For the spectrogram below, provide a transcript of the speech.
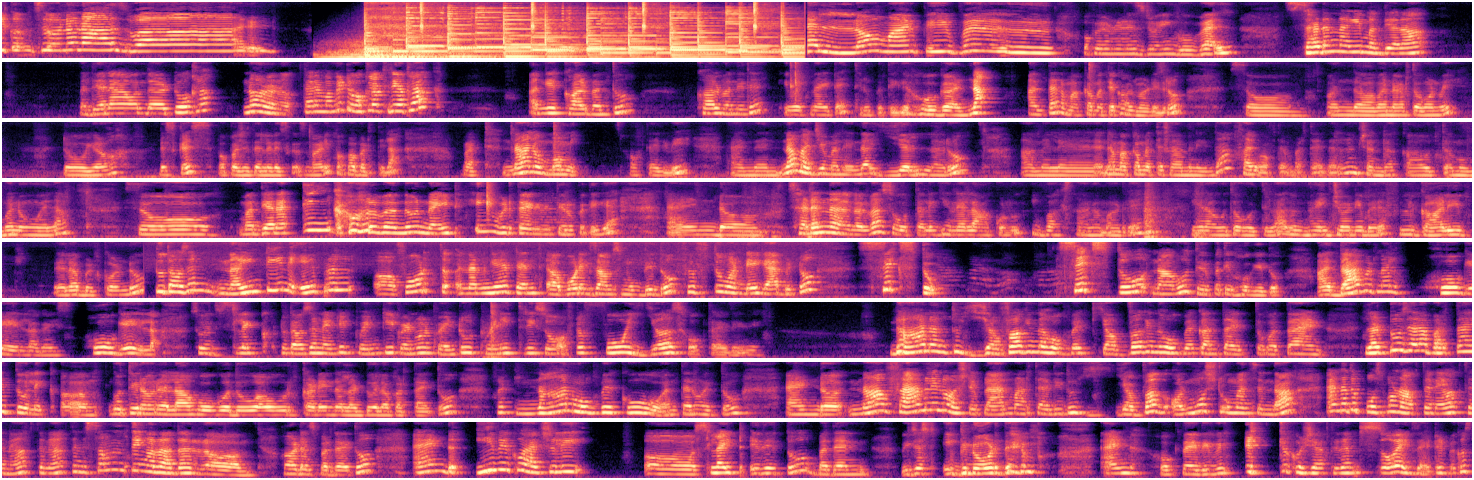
welcome to Nuna's World. Hello, my people. Hope everyone is doing well. Sudden ಆಗಿ ಮಧ್ಯಾಹ್ನ ಮಧ್ಯಾಹ್ನ ಒಂದು two o'clock no no no ತಾನೆ mummy two o'clock three o'clock ಹಂಗೆ call ಬಂತು. ಕಾಲ್ ಬಂದಿದೆ. ಇವತ್ತು ನೈಟೇ ತಿರುಪತಿಗೆ ಹೋಗೋಣ ಅಂತ ನಮ್ಮ ಅಕ್ಕ ಮತ್ತೆ ಕಾಲ್ ಮಾಡಿದರು. ಸೊ ಒಂದು ಒನ್ ಅವರ್ ತೊಗೊಂಡ್ವಿ. ಟು ಯೋ ಡಿಸ್ಕಸ್ ಪಪ್ಪ ಜೊತೆ ಎಲ್ಲ ಡಿಸ್ಕಸ್ ಮಾಡಿ ಪಪ್ಪ ಬರ್ತಿಲ್ಲ. ಬಟ್ ನಾನು ಮಮ್ಮಿ ಹೋಗ್ತಾ ಇದ್ವಿ. ಆ್ಯಂಡ್ ದೆನ್ ನಮ್ಮ ಅಜ್ಜಿ ಮನೆಯಿಂದ ಎಲ್ಲರೂ, ಆಮೇಲೆ ನಮ್ಮ ಅಕ್ಕ ಮತ್ತು ಫ್ಯಾಮಿಲಿಯಿಂದ ಫೈವ್ ಆಫ್ ದೆಮ್ ಬರ್ತಾ ಇದ್ದಾರೆ. ನಮ್ಮ ಚಂದ್ರಕ್ಕ, ಉತ್ತಮ, ಮನು ಎಲ್ಲ. ಸೊ ಮಧ್ಯಾಹ್ನ ಹಿಂಗೆ ಕಾಲ್ ಬಂದು ನೈಟ್ ಹಿಂಗೆ ಬಿಡ್ತಾ ಇದ್ದೀವಿ ತಿರುಪತಿಗೆ. ಆ್ಯಂಡ್ ಸಡನ್ ಆಗಲ್ವಾ ಸೊ ತಲೆಗೆ ಏನೆಲ್ಲ ಹಾಕ್ಕೊಂಡು ಇವಾಗ ಸ್ನಾನ ಮಾಡಿದೆ. ಏನಾಗುತ್ತೋ ಗೊತ್ತಿಲ್ಲ. ಅದು ನೈಟ್ ಜರ್ನಿ ಬೇರೆ. ಫುಲ್ ಗಾಳಿ ಎಲ್ಲ ಬಿಟ್ಕೊಂಡು two thousand nineteen April fourth ನನಗೆ ಟೆಂತ್ ಬೋರ್ಡ್ ಎಕ್ಸಾಮ್ಸ್ ಮುಗ್ದಿದ್ದು. ಫಿಫ್ತ್ ಒನ್ ಡೇ ಗ್ಯಾಪ್ ಬಿಟ್ಟು ಸಿಕ್ಸ್ತು ಸಿಕ್ಸ್ತು ನಾವು ತಿರುಪತಿಗೆ ಹೋಗಿದ್ದು. ಅದಾಗ್ಬಿಟ್ಮೇಲೆ ಹೋಗೇ ಇಲ್ಲ ಗೈಸ್ ಹೋಗೇ ಇಲ್ಲ. So it's like two thousand nineteen twenty twenty one twenty two twenty three so after four years ಹೋಗ್ತಾ ಇದ್ದೀವಿ. ನಾನಂತೂ ಯಾವಾಗಿಂದ ಹೋಗ್ಬೇಕು, ಯಾವಾಗಿಂದ ಹೋಗ್ಬೇಕಂತ ಇತ್ತು ಗೊತ್ತಾ? ಆ್ಯಂಡ್ ಲಡ್ಡೂಸ್ ಎಲ್ಲ ಬರ್ತಾ ಇತ್ತು ಲೈಕ್ ಗೊತ್ತಿರೋರೆಲ್ಲ ಹೋಗೋದು, ಅವ್ರ ಕಡೆಯಿಂದ ಲಡ್ಡು ಎಲ್ಲ ಬರ್ತಾ ಇತ್ತು. ಬಟ್ ನಾನು ಹೋಗಬೇಕು ಅಂತಲೂ ಇತ್ತು. ಆ್ಯಂಡ್ ನಾ ಫ್ಯಾಮಿಲಿನೂ ಅಷ್ಟೇ ಪ್ಲ್ಯಾನ್ ಮಾಡ್ತಾ ಇದ್ದಿದ್ದು ಯಾವಾಗ ಆಲ್ಮೋಸ್ಟ್ ಟೂ ಮಂತ್ಸಿಂದ ಆ್ಯಂಡ್ ಅದು ಪೋಸ್ಟ್ಪೋನ್ ಆಗ್ತಾನೆ ಆಗ್ತಾನೆ ಆಗ್ತಾನೆ ಆಗ್ತಾನೆ ಸಮ್ಥಿಂಗ್ ಆರ್ ಅದರ್ ಹರ್ಡಲ್ಸ್ ಬರ್ತಾಯಿತ್ತು ಆ್ಯಂಡ್ ಈ week actually slight ಇದಿತ್ತು but then we just ignored them and ಹೋಗ್ತಾ ಇದ್ದೀವಿ. ಎಷ್ಟು ಖುಷಿ ಆಗ್ತಿದೆ. I'm so excited because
